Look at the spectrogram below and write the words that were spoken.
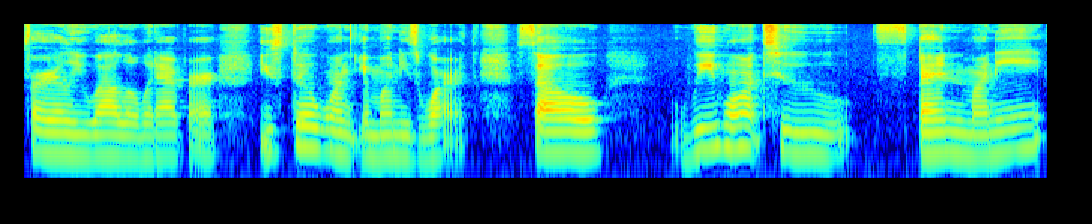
fairly well or whatever, you still want your money's worth. So, we want to spend money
